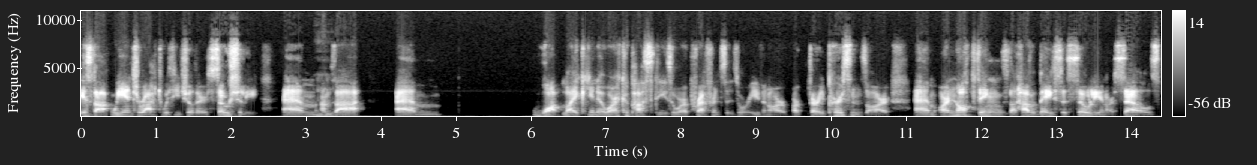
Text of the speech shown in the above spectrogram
is that we interact with each other socially um mm-hmm. and that um what like you know our capacities or our preferences or even our, our very persons are um, are not things that have a basis solely in ourselves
